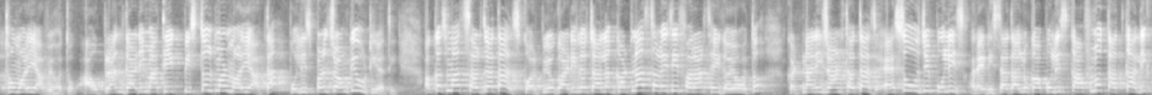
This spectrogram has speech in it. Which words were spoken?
જથ્થો મળી આવ્યો હતો. આ ઉપરાંત ગાડીમાંથી એક પિસ્તોલ પણ મળી આવતા પોલીસ પણ ચોંકી ઉઠી હતી. અકસ્માત સર્જાતા સ્કોર્પિયો ગાડીનો ચાલક ઘટના સ્થળેથી ફરાર થઈ ગયો હતો. ઘટનાની જાણ થતાં જ એસઓજી પોલીસ અને ડીસા તાલુકા પોલીસ કાફલો તાત્કાલિક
